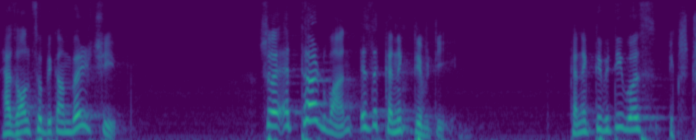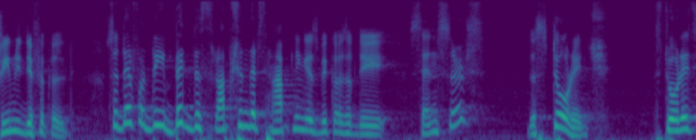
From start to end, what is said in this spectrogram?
has also become very cheap. So a third one is the connectivity. Connectivity was extremely difficult. So therefore, the big disruption that's happening is because of the sensors, the storage. Storage,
